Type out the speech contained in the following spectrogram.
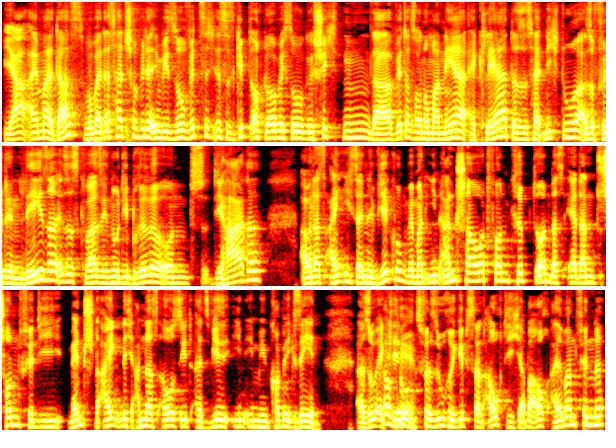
Ja, einmal das, wobei das halt schon wieder irgendwie so witzig ist. Es gibt auch, glaube ich, so Geschichten, da wird das auch noch mal näher erklärt. Das ist halt nicht nur, also für den Leser ist es quasi nur die Brille und die Haare aber dass eigentlich seine Wirkung, wenn man ihn anschaut von Krypton, dass er dann schon für die Menschen eigentlich anders aussieht, als wir ihn im Comic sehen. Also Erklärungsversuche okay. gibt's dann auch, die ich aber auch albern finde.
